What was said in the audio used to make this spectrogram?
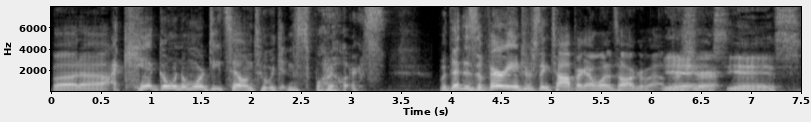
But uh, I can't go into more detail until we get into spoilers. But that is a very interesting topic I want to talk about for sure. yes, yes.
